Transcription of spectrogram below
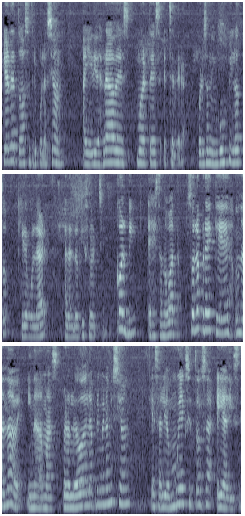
pierde toda su tripulación. Hay heridas graves, muertes, etc. Por eso ningún piloto quiere volar a la Lucky 13. Colby es esta novata. Solo cree que es una nave y nada más. Pero luego de la primera misión, que salió muy exitosa, ella dice,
